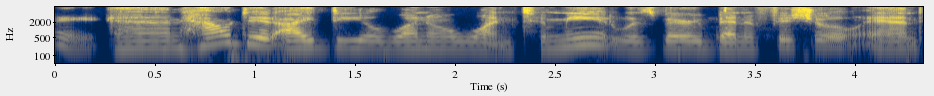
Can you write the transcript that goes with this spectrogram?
Okay, and how did Ideal 101? To me, it was very beneficial and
